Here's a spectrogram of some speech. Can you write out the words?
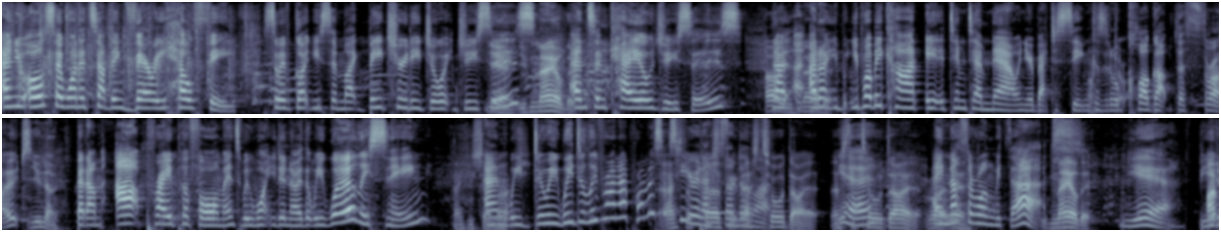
And you also wanted something very healthy. So we've got you some like beetrooty juices. you've nailed it. And some kale juices. Oh, now, I, I don't. You, you probably can't eat a Tim Tam now when you're about to sing because it'll clog up the throat. you know. But um, art pray performance. We want you to know that we were listening, Thank you so and much. we do. We, we deliver on our promises that's here at Ash perfect. Thunder That's tour diet. That's Yeah. the tour diet. Right Ain't there. nothing wrong with that. You've nailed it. Yeah, Beautiful.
